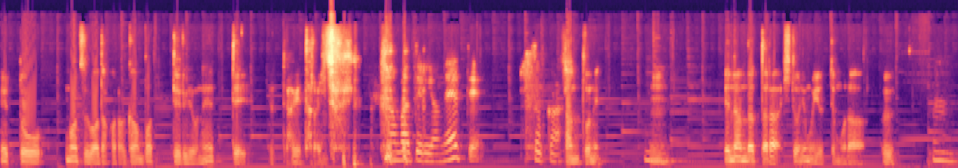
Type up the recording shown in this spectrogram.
えっと、まずはだから頑張っってるよねって言ってあげたらいいんじゃ頑張ってるよねって。そっかない。ちゃんとね。ううん。で、なんだったら人にも言ってもらう。うん。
